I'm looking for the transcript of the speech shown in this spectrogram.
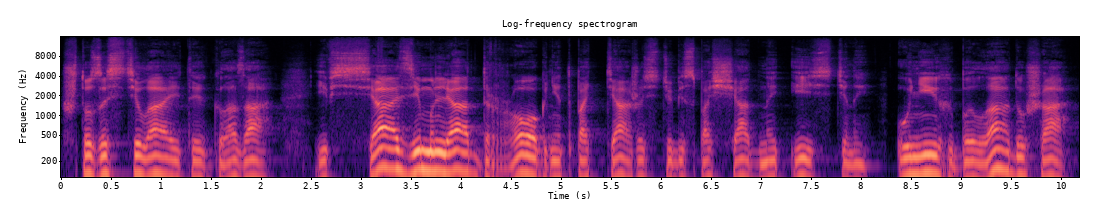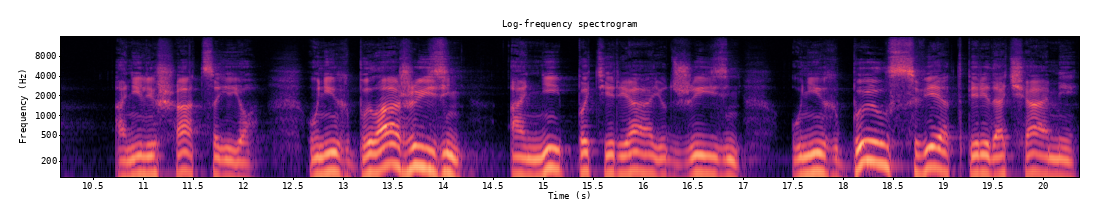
Что застилает их глаза, И вся земля дрогнет под тяжестью беспощадной истины. У них была душа, они лишатся ее. У них была жизнь, они потеряют жизнь. У них был свет перед очами,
